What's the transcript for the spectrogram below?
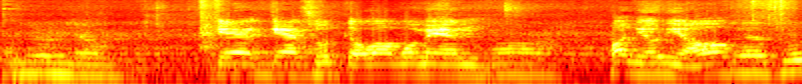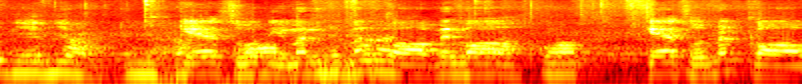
อันนี้เนี้ยแกแกสุดก็ว่าบ่แม่นพอเพราะเหนียวเหนียวแกสุดเย็นหยาบๆแกสุดนี่มันมันกรอบเป็นบ่กรอบแกสวนมันกรอบ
